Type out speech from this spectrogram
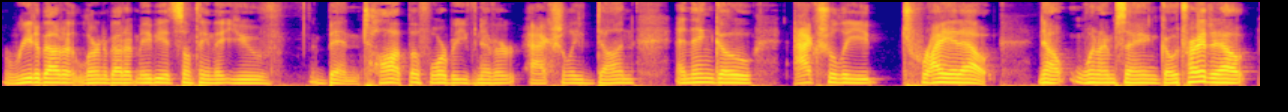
read about it, learn about it. Maybe it's something that you've been taught before, but you've never actually done, and then go actually try it out. Now, when I'm saying go try it out,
